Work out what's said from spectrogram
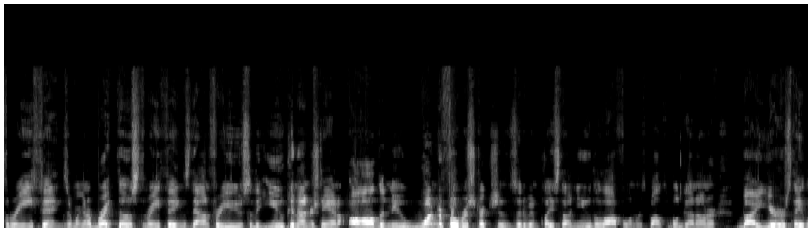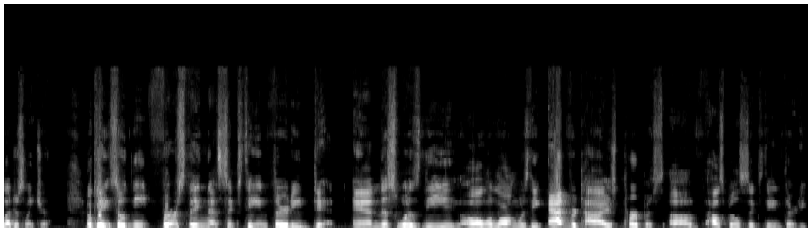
three things, and we're going to break those three things down for you so that you can understand all the new wonderful restrictions that have been placed on you, the lawful and responsible gun owner, by your state legislature. Okay, so the first thing that 1630 did and this was the, all along was the advertised purpose of House Bill 1630,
